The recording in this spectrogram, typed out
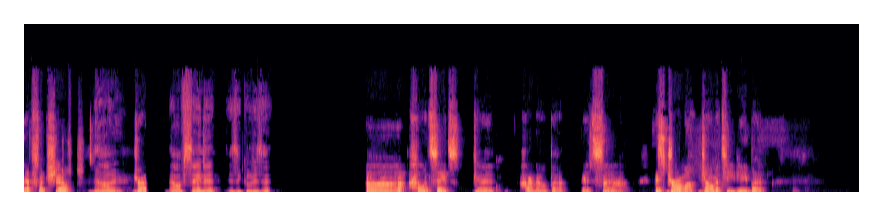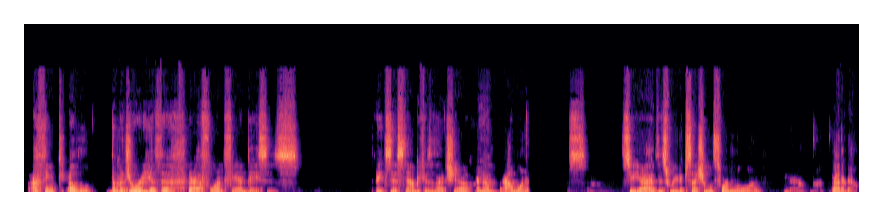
Netflix show? No. Drive. No, I've seen it. Is it good? Is it? Uh, I wouldn't say it's good. I don't know, but it's uh, it's drama, drama TV. But I think uh, the majority of the, the F1 fan bases exist now because of that show, and yeah. I'm I'm one of those. So yeah, I have this weird obsession with Formula One now. I don't know.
